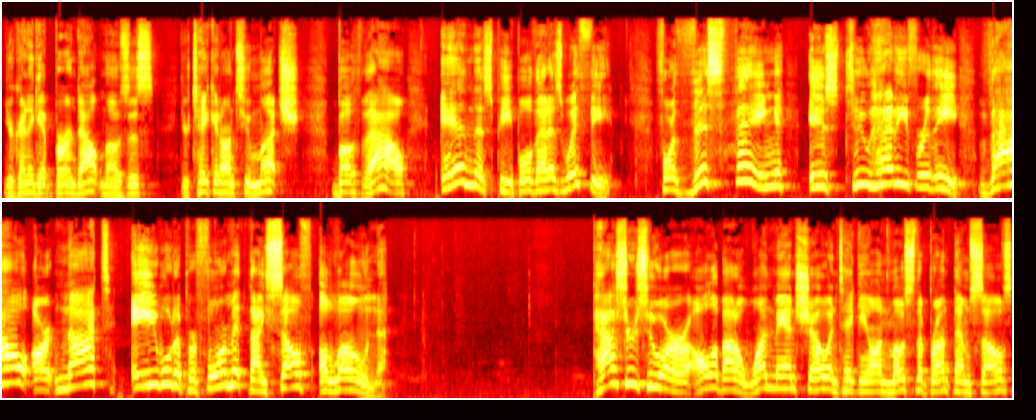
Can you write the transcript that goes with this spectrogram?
You're going to get burned out, Moses. You're taking on too much, both thou and this people that is with thee. For this thing is too heavy for thee. Thou art not able to perform it thyself alone. Pastors who are all about a one man show and taking on most of the brunt themselves,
